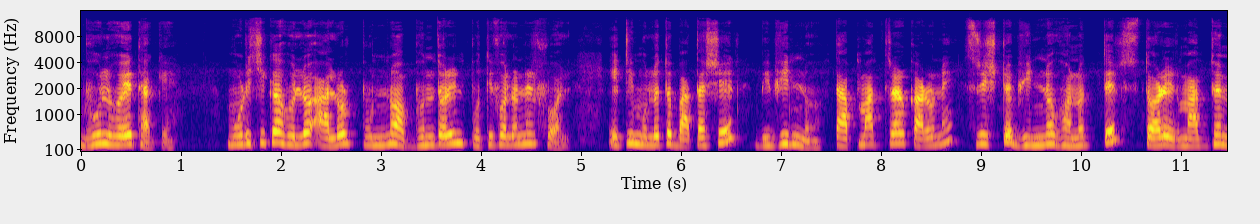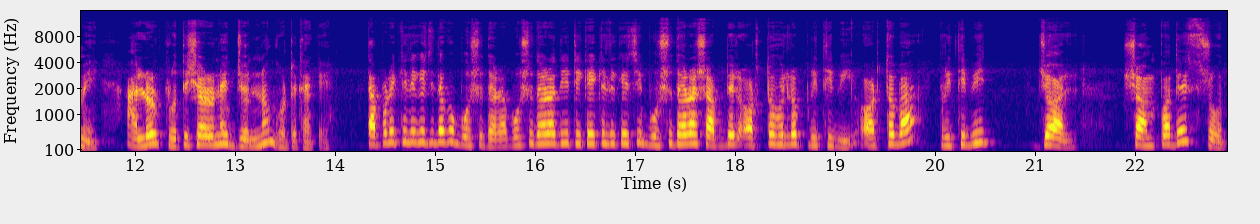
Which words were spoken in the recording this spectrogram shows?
ভুল হয়ে থাকে। মরিচিকা হলো আলোর পূর্ণ অভ্যন্তরীণ প্রতিফলনের ফল। এটি মূলত বাতাসের বিভিন্ন তাপমাত্রার কারণে সৃষ্ট ভিন্ন ঘনত্বের স্তরের মাধ্যমে আলোর প্রতিসরণের জন্য ঘটে থাকে। তারপরে কি লিখেছি দেখো, বসুধারা। বসুধারা দিয়ে টিকে কি লিখেছি। বসুধারা শব্দের অর্থ হলো পৃথিবী। অর্থবা পৃথিবীর জল সম্পদের স্রোত।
